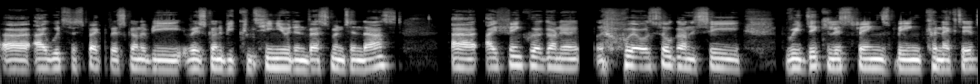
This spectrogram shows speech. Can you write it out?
uh, I would suspect there's going to be there's going to be continued investment in that. Uh, I think we're going to we're also going to see ridiculous things being connected.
